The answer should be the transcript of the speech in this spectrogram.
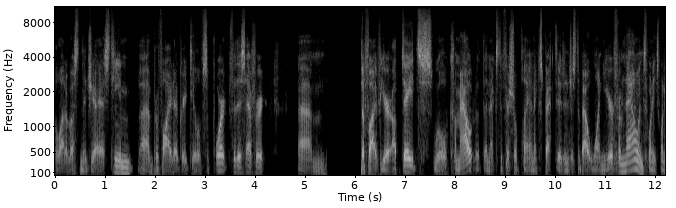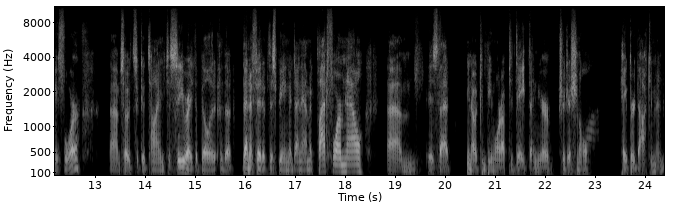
a lot of us in the GIS team um, provide a great deal of support for this effort. Um, the five-year updates will come out with the next official plan expected in just about one year from now in 2024. Um, so it's a good time to see, right, the, bill, the benefit of this being a dynamic platform now um, is that, you know, it can be more up to date than your traditional paper document.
